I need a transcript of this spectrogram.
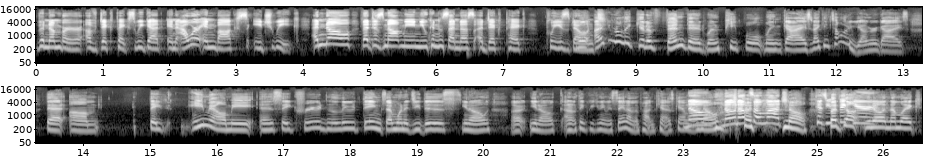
the number of dick pics we get in our inbox each week. And no, that does not mean you can send us a dick pic. Please don't. I really get offended when people, when guys, and I can tell they're younger guys that um, they email me and say crude and lewd things. I want to do this, you know. Uh, you know, I don't think we can even say it on the podcast, can No, we? no, no, not so much. no, because you but figure- you know, and I'm like,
